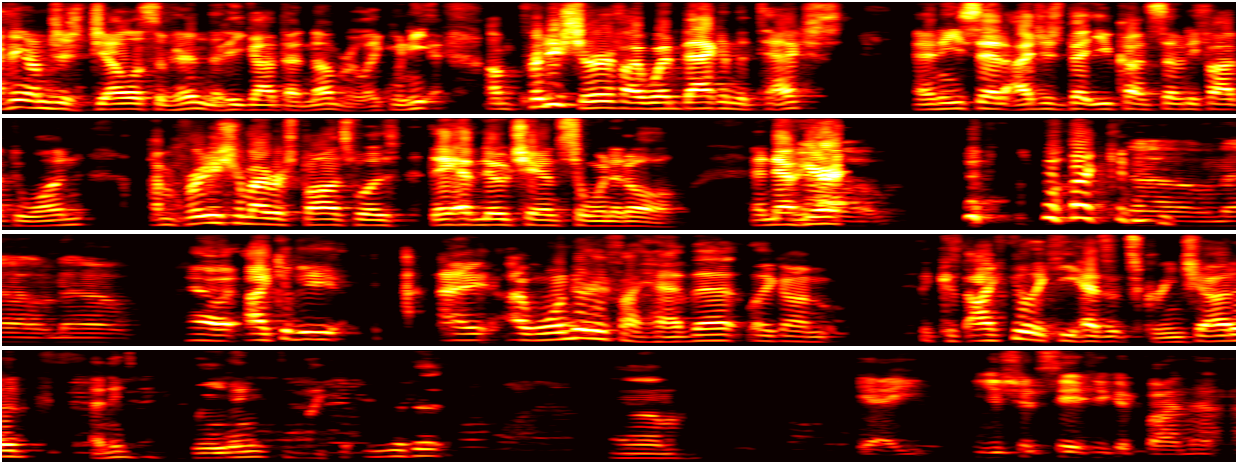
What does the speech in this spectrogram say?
I think I'm just jealous of him that he got that number. Like when he, I'm pretty sure if I went back in the text and he said, I just bet UConn 75 to one, I'm pretty sure my response was, they have no chance to win at all. And now here, No, I, no, no, no. now I could be, I, I wonder if I had that like on, because I feel like he has it screenshotted and he's waiting to like hit me with it. Um, Yeah, you, you should see if you could find that.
